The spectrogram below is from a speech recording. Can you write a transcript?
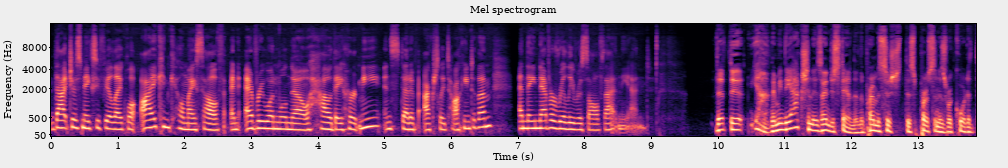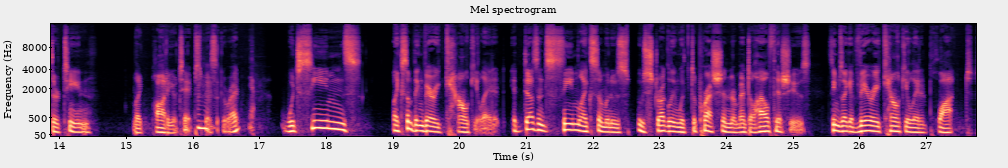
that just makes you feel like, well, I can kill myself and everyone will know how they hurt me instead of actually talking to them. And they never really resolve that in the end. That the yeah, I mean the action is I understand. And the premise is this person has recorded 13 like audio tapes, basically, right? Yeah. Which seems like something very calculated. It doesn't seem like someone who's who's struggling with depression or mental health issues. It seems like a very calculated plot,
